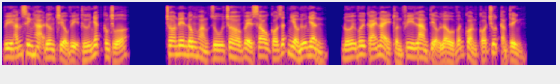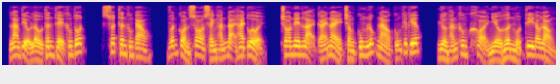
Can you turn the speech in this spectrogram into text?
vì hắn sinh hạ đương triều vị thứ nhất công chúa. Cho nên đông hoàng dù cho về sau có rất nhiều nữ nhân, đối với cái này thuần phi lam tiểu lầu vẫn còn có chút cảm tình lam tiểu lầu thân thể không tốt, xuất thân không cao, vẫn còn so sánh hắn đại hai tuổi, cho nên lại cái này trong cung lúc nào cũng kiếp kiếp, nhường hắn không khỏi nhiều hơn một ti đau lòng.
